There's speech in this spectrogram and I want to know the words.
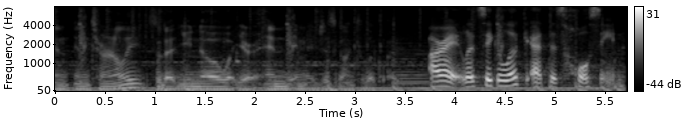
in, internally so that you know what your end image is going to look like. All right, let's take a look at this whole scene.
